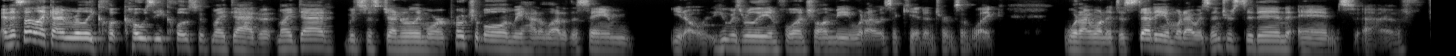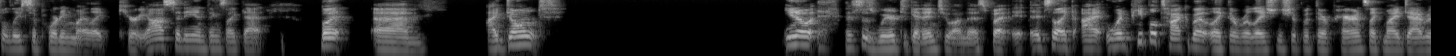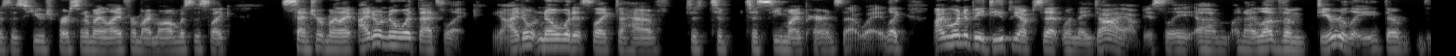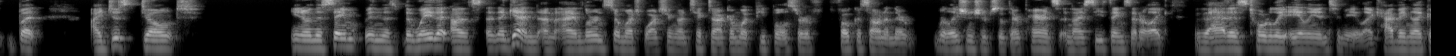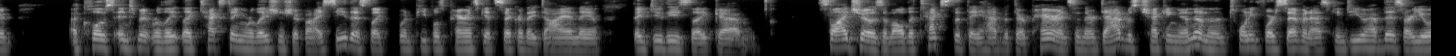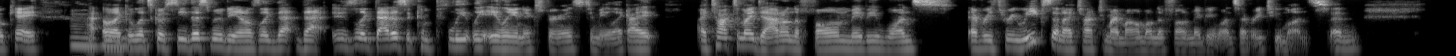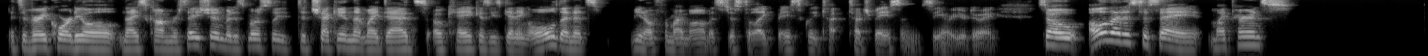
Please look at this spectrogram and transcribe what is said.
And it's not like I'm really co- cozy close with my dad, but my dad was just generally more approachable, and we had a lot of the same. You know, he was really influential on me when I was a kid in terms of like what I wanted to study and what I was interested in, and uh, fully supporting my like curiosity and things like that. But um, I don't you know this is weird to get into on this but it's like i when people talk about like their relationship with their parents like my dad was this huge person in my life or my mom was this like center of my life i don't know what that's like. I don't know what it's like to have to to to see my parents that way. Like i'm going to be deeply upset when they die obviously um and i love them dearly they're but i just don't you know in the same in this the way that I and again and i learned so much watching on tiktok and what people sort of focus on in their relationships with their parents and i see things that are like that is totally alien to me like having like a a close intimate relate like texting relationship. I see this like when people's parents get sick or they die and they they do these like um slideshows of all the texts that they had with their parents and their dad was checking in on them 24 7 asking do you have this? Are you okay? Mm-hmm. like let's go see this movie and i was like that that is like that is a completely alien experience to me. Like i i talk to my dad on the phone maybe once every three weeks and i talk to my mom on the phone maybe once every two months and it's a very cordial nice conversation but it's mostly to check in that my dad's okay because he's getting old and it's you know for my mom it's just to like basically t- touch base and see how you're doing so all of that is to say my parents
